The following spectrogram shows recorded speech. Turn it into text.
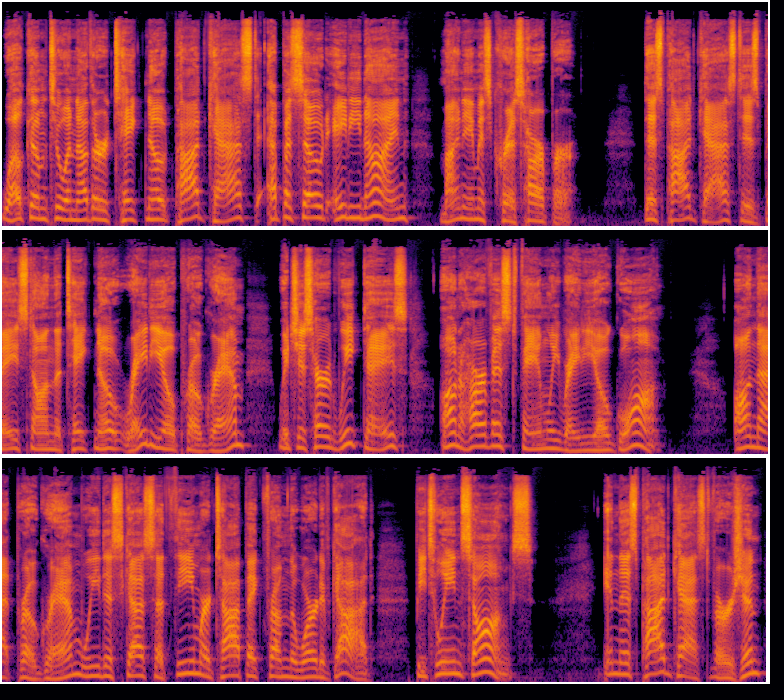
Welcome to another Take Note podcast, episode 89. My name is Chris Harper. This podcast is based on the Take Note radio program, which is heard weekdays on Harvest Family Radio Guam. On that program, we discuss a theme or topic from the Word of God between songs. In this podcast version,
